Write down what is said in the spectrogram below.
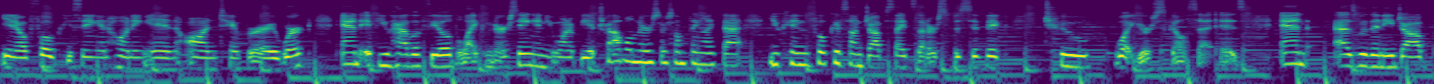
you know focusing and honing in on temporary work. And if you have a field like nursing and you want to be a travel nurse or something like that you can focus on job sites that are specific to what your skill set is. And as with any job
